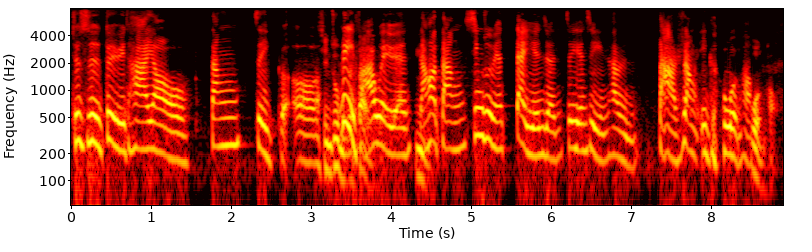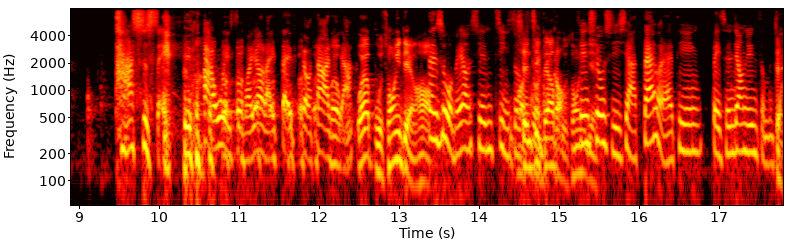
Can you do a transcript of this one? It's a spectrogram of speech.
就是对于他要当这个呃立法委员，然后当新住民代言人这件事情，他们打上一个问号。问号，他是谁？他为什么要来代表大家？我要补充一点哈。但是我们要先进，先进，要补充一点。先休息一下，待会来听北辰将军怎么讲。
